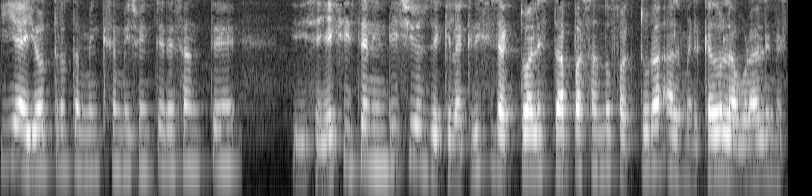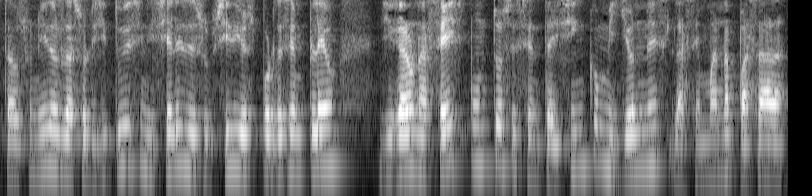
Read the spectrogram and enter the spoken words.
Y hay otra también que se me hizo interesante y dice, ya existen indicios de que la crisis actual está pasando factura al mercado laboral en Estados Unidos. Las solicitudes iniciales de subsidios por desempleo llegaron a 6.65 millones la semana pasada.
